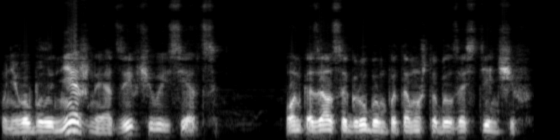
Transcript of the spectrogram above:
у него было нежное, отзывчивое сердце. Он казался грубым, потому что был застенчив.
